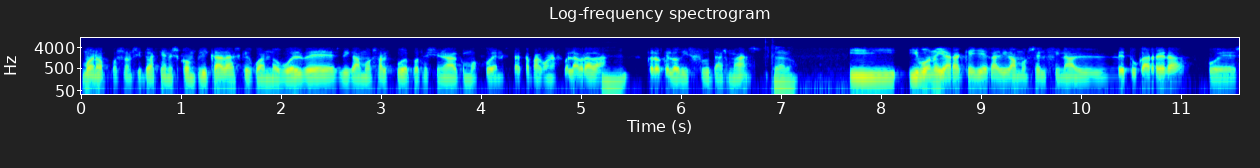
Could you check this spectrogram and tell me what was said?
Bueno, pues son situaciones complicadas que cuando vuelves, digamos, al fútbol profesional, como fue en esta etapa con el Fuenlabrada, uh -huh. creo que lo disfrutas más. Claro. Y, y, bueno, y ahora que llega, digamos, el final de tu carrera, pues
